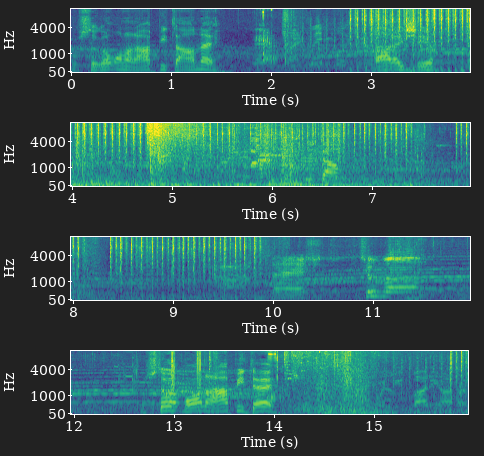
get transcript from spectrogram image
I've still got one on heartbeat down there. Waypoint. Ah, I see him. He's down. First. Two more. I've still got more on heartbeat there. Body armor.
